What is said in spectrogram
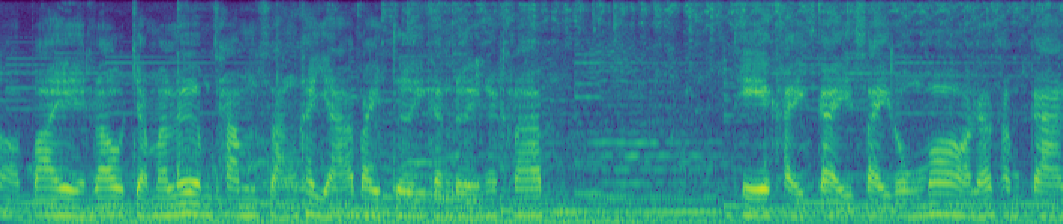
ต่อไปเราจะมาเริ่มทำสังขยาใบเตยกันเลยนะครับ เทไข่ไก่ใส่ลงหม้อแล้วทำการ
